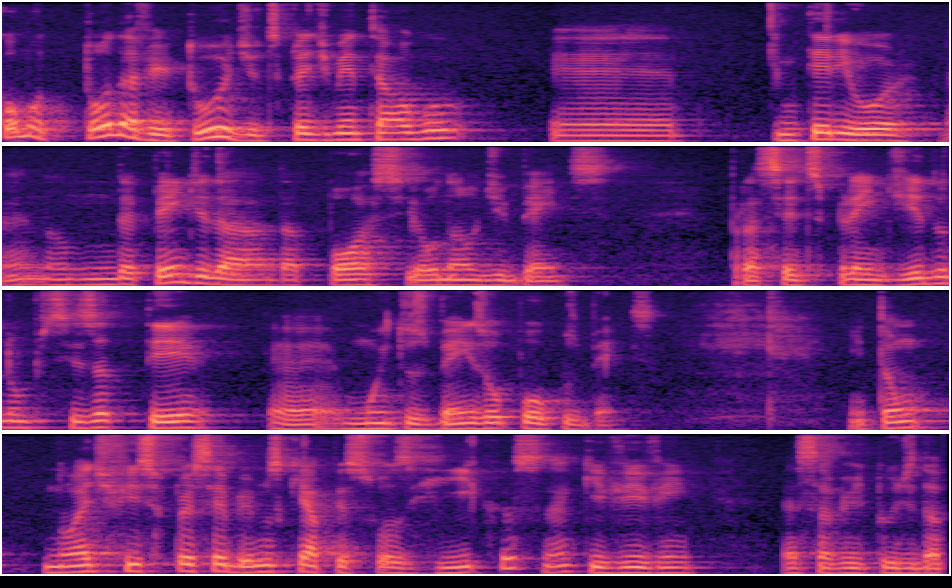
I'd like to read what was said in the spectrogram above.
como toda virtude, o desprendimento é algo é, interior, né? não, não, depende da, da, posse ou não de bens. Para ser desprendido, não precisa ter é, muitos bens ou poucos bens. Então, não é difícil percebermos que há pessoas ricas né, que vivem essa virtude da,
